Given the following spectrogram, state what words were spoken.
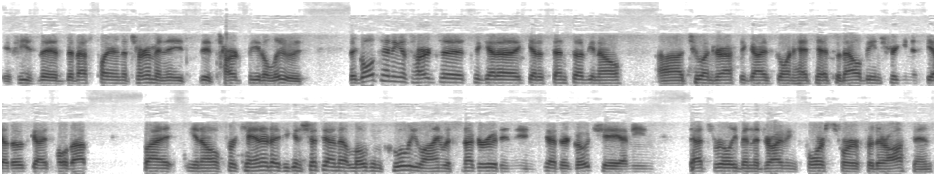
if he's the the best player in the tournament, it's it's hard for you to lose. The goaltending is hard to to get a get a sense of. You know, uh, two undrafted guys going head to head, so that will be intriguing to see how those guys hold up. But you know, for Canada, if you can shut down that Logan Cooley line with Snuggerud and, and Cutter Gauthier, I mean, that's really been the driving force for for their offense.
